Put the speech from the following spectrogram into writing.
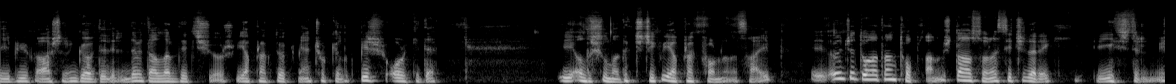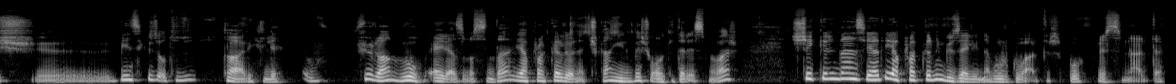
e, büyük ağaçların gövdelerinde ve dallarında yetişiyor. Yaprak dökmeyen çok yıllık bir orkide. E, alışılmadık çiçek ve yaprak formlarına sahip. E, önce doğadan toplanmış, daha sonra seçilerek yetiştirilmiş. 1830 tarihli Furan Wu el yazmasında yapraklarıyla öne çıkan 25 orkide resmi var. Çiçeklerinden ziyade yapraklarının güzelliğine vurgu vardır bu resimlerde.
